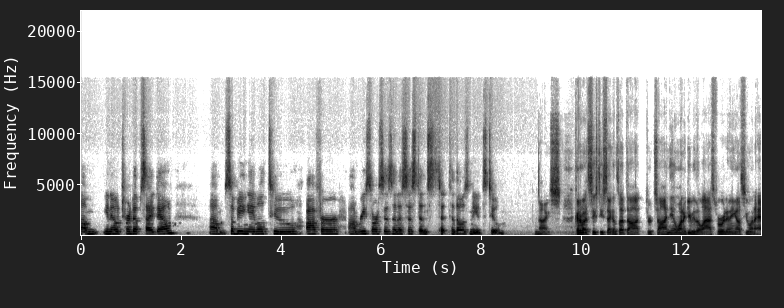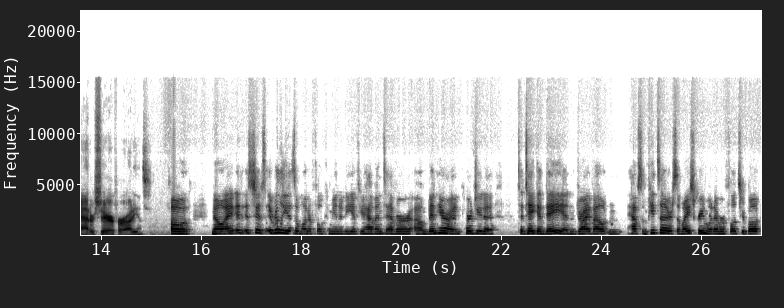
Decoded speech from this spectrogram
um, you know, turned upside down. Um, so being able to offer um, resources and assistance to, to, those needs too. Nice. Got about 60 seconds left, Dr. Tanya. I want to give you the last word. Anything else you want to add or share for our audience? Oh, no, I, it, it's just, it really is a wonderful community. If you haven't ever um, been here, I encourage you to to take a day and drive out and have some pizza or some ice cream, whatever floats your boat.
